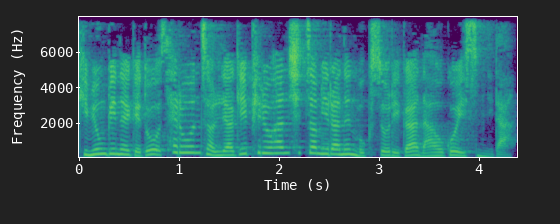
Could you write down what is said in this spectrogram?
김용빈에게도 새로운 전략이 필요한 시점이라는 목소리가 나오고 있습니다.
